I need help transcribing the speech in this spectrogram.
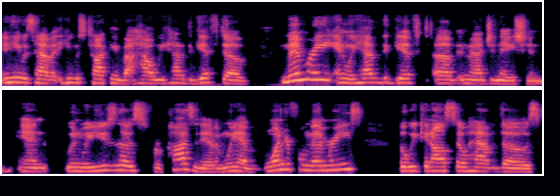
and he was having he was talking about how we have the gift of memory and we have the gift of imagination. And when we use those for positive and we have wonderful memories but we can also have those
